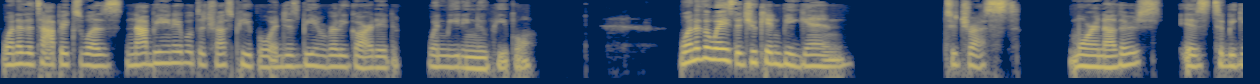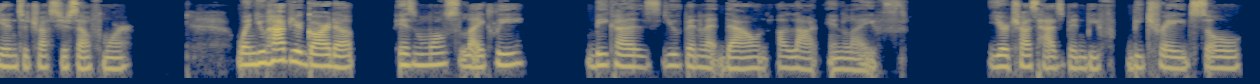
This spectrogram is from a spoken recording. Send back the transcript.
one of the topics was not being able to trust people and just being really guarded when meeting new people. One of the ways that you can begin to trust more in others is to begin to trust yourself more. When you have your guard up is most likely because you've been let down a lot in life your trust has been be- betrayed. So,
